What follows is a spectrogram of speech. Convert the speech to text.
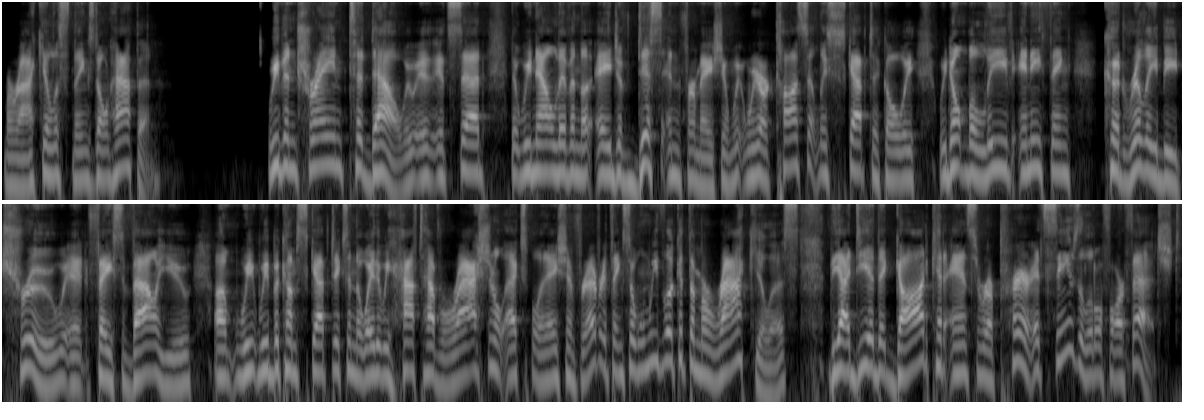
miraculous things don't happen. We've been trained to doubt. It's said that we now live in the age of disinformation. We, we, are constantly skeptical. We, we don't believe anything could really be true at face value. Um, we, we become skeptics in the way that we have to have rational explanation for everything. So when we look at the miraculous, the idea that God could answer a prayer, it seems a little far fetched.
